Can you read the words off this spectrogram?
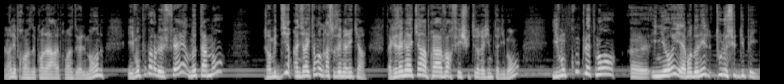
hein, les provinces de Kandahar, la province de Helmand. Et ils vont pouvoir le faire notamment j'ai envie de dire, indirectement grâce aux Américains. les Américains, après avoir fait chuter le régime taliban, ils vont complètement euh, ignorer et abandonner tout le sud du pays.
